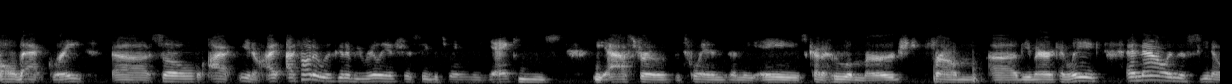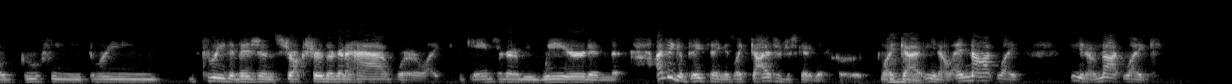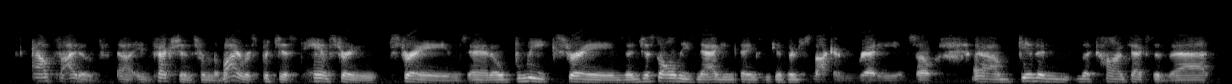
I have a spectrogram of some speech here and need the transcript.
all that great. Uh, so I, you know, I, I thought it was going to be really interesting between the Yankees, the Astros, the Twins, and the A's, kind of who emerged from uh, the American League, and now in this, you know, goofy three three division structure they're going to have where like the games are going to be weird and i think a big thing is like guys are just going to get hurt like mm-hmm. you know and not like you know not like outside of uh, infections from the virus but just hamstring strains and oblique strains and just all these nagging things because they're just not going to be ready and so um, given the context of that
